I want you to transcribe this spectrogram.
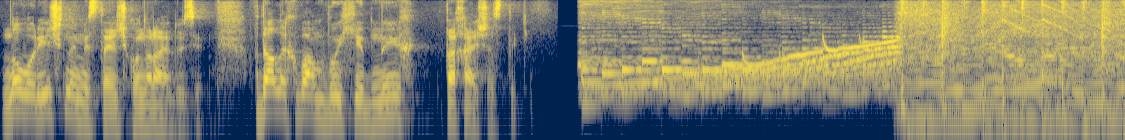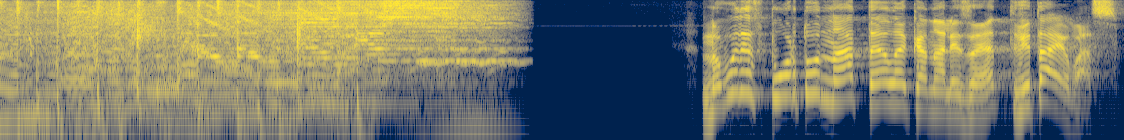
новорічне містечко на райдузі. Вдалих вам вихідних та хай щастить. Новини спорту на телеканалі Z. Вітаю вас!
